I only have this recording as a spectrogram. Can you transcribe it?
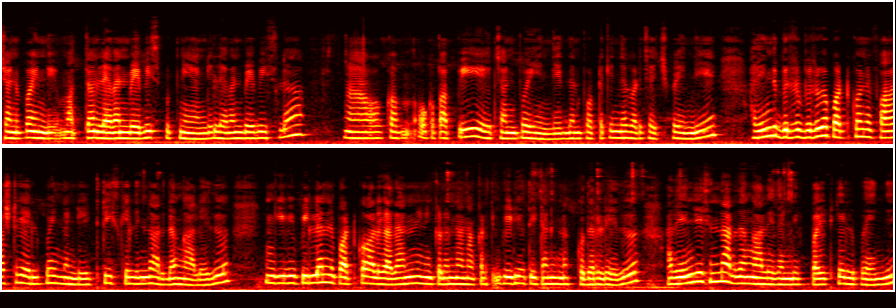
చనిపోయింది. మొత్తం లెవెన్ బేబీస్ పుట్టినాయండి. లెవెన్ బేబీస్లో ఒక ఒక పప్పి చనిపోయింది. దాని పొట్ట కింద పడి చచ్చిపోయింది. అదేంది బిర్రు బిర్రుగా పట్టుకొని ఫాస్ట్గా వెళ్ళిపోయిందండి. ఎటు తీసుకెళ్ళిందో అర్థం కాలేదు. ఇంక ఇవి పిల్లల్ని పట్టుకోవాలి కదా అని నేను ఇక్కడ ఉన్నాను. అక్కడ వీడియో తీయడానికి నాకు కుదరలేదు. అదేం చేసిందో అర్థం కాలేదండి. బయటికి వెళ్ళిపోయింది.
